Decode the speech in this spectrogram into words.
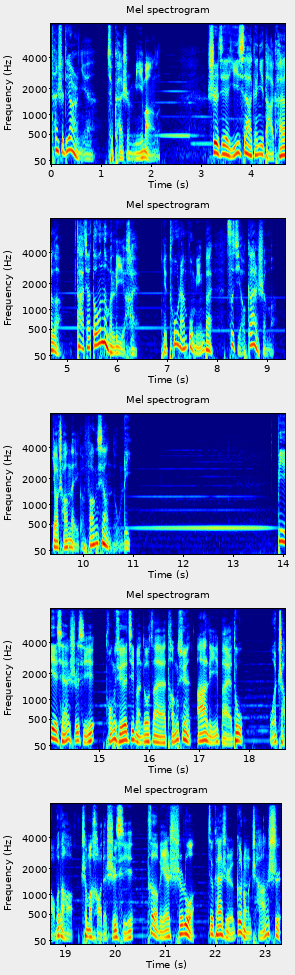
但是第二年就开始迷茫了。世界一下给你打开了，大家都那么厉害，你突然不明白自己要干什么，要朝哪个方向努力。毕业前实习。同学基本都在腾讯、阿里、百度，我找不到这么好的实习，特别失落，就开始各种尝试，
